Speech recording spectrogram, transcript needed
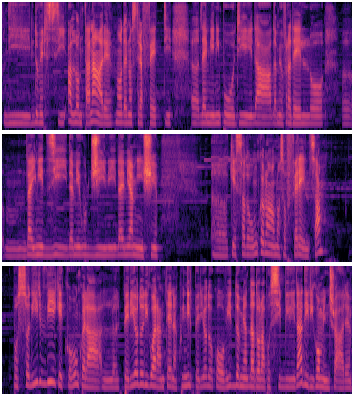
di, doversi allontanare no, dai nostri affetti, eh, dai miei nipoti, da, da mio fratello, eh, dai miei zii, dai miei cugini, dai miei amici, eh, che è stato comunque una, una, sofferenza. Posso dirvi che comunque la, l, il periodo di quarantena, quindi il periodo Covid, mi ha dato la possibilità di ricominciare,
